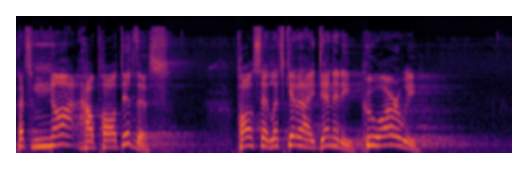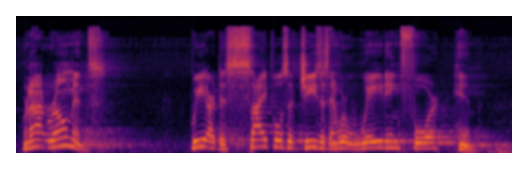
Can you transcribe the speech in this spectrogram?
That's not how Paul did this. Paul said, "Let's get an identity. Who are we? We're not Romans. We are disciples of Jesus, and we're waiting for Him."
